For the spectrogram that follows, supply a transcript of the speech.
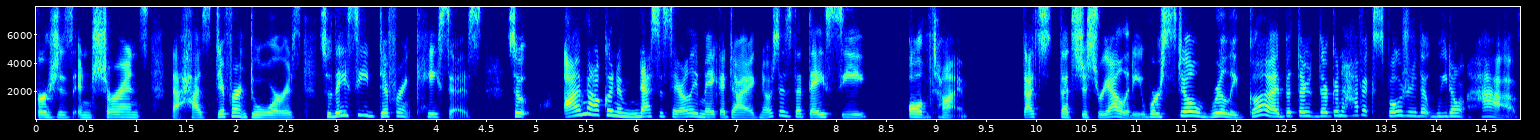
versus insurance that has different doors. So they see different cases. So I'm not going to necessarily make a diagnosis that they see all the time that's that's just reality. We're still really good but they're they're going to have exposure that we don't have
